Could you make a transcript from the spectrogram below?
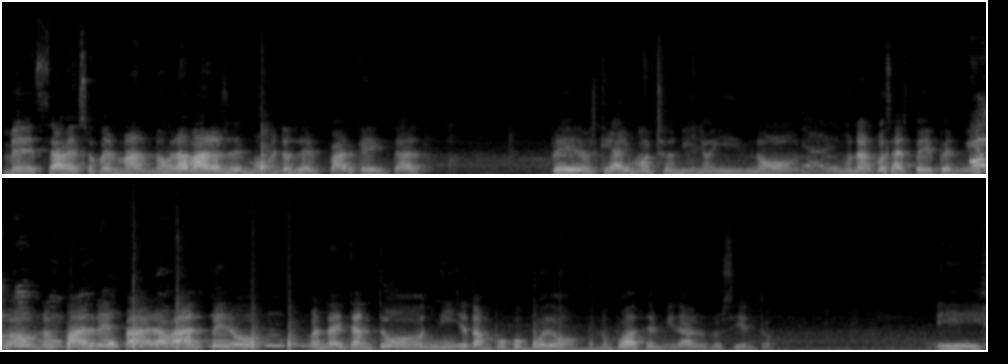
Me sabe súper mal no grabar los momentos del parque y tal. Pero es que hay mucho niño y no... Una cosa es pedir permiso a unos padres para grabar, pero cuando hay tanto niño tampoco puedo, no puedo hacer milagros, lo siento. Y,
